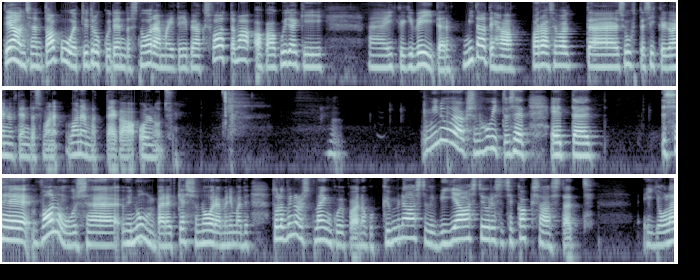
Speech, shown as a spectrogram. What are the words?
tean, see on tabu, et tüdrukud endast nooremaid ei peaks vaatama, aga kuidagi äh, ikkagi veider. mida teha? varasemalt äh, suhtes ikkagi ainult endast vane- vanematega olnud. minu jaoks on huvitav see, et, et see vanuse või number, et kes on noorem ja niimoodi, tuleb minu arust mängu juba nagu kümne aasta või viie aasta juures, et see kaks aastat ei ole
